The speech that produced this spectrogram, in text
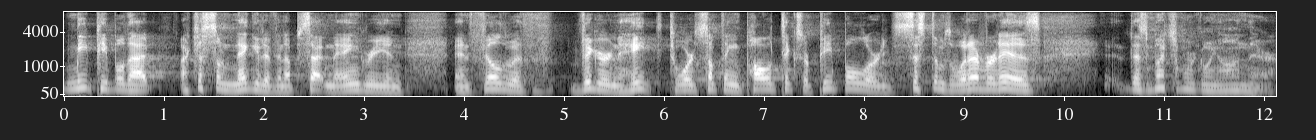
meet people that are just so negative and upset and angry and, and filled with vigor and hate towards something, politics or people or systems, whatever it is. There's much more going on there.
